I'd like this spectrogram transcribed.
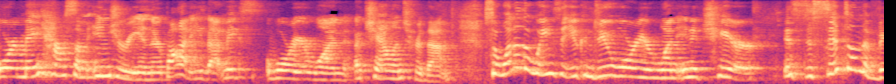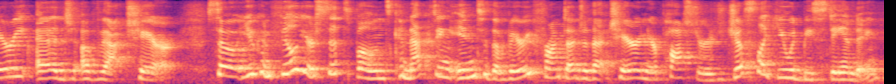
or may have some injury in their body that makes Warrior One a challenge for them. So one of the ways that you can do Warrior One in a chair is to sit on the very edge of that chair. So you can feel your sits bones connecting into the very front edge of that chair in your postures, just like you would be standing.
